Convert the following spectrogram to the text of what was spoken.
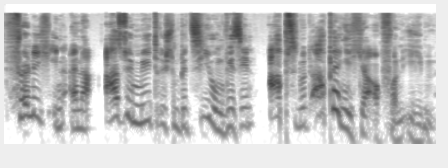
völlig in einer asymmetrischen Beziehung. Wir sind absolut abhängig ja auch von ihm.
